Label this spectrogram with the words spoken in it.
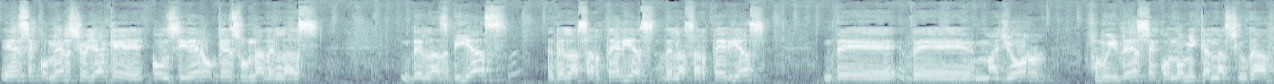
ese comercio ya que considero que es una de las de las vías de las arterias de las arterias de, mayor fluidez económica en la ciudad.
